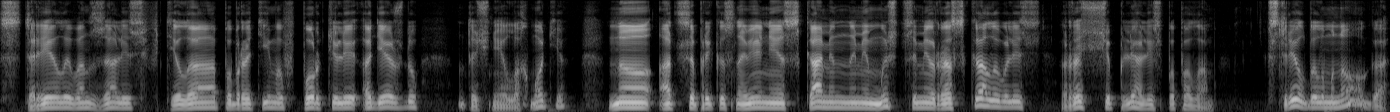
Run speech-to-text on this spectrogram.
Стрелы вонзались в тела побратимов, портили одежду, ну, точнее лохмотья, но от соприкосновения с каменными мышцами раскалывались, расщеплялись пополам. Стрел было много,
